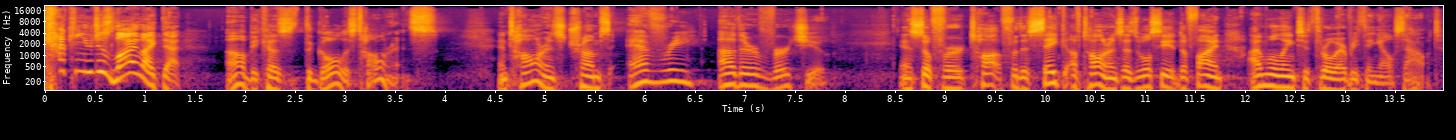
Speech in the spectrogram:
how can you just lie like that? Oh, because the goal is tolerance. And tolerance trumps every other virtue. And so, for, to- for the sake of tolerance, as we'll see it defined, I'm willing to throw everything else out.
